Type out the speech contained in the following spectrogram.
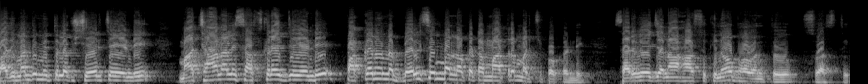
పది మంది మిత్రులకు షేర్ చేయండి మా ఛానల్ని సబ్స్క్రైబ్ చేయండి పక్కనున్న బెల్ సింబల్ నొక్కటం మాత్రం మర్చిపోకండి. సర్వే జనాహా సుఖినో భవంతు స్వస్తి.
